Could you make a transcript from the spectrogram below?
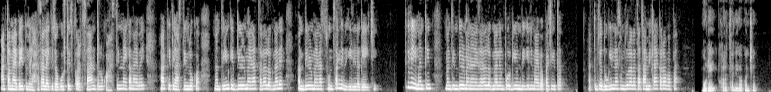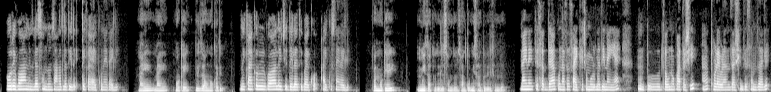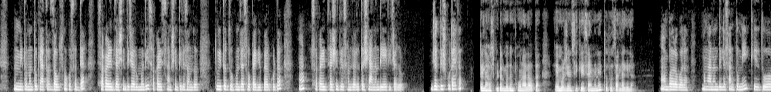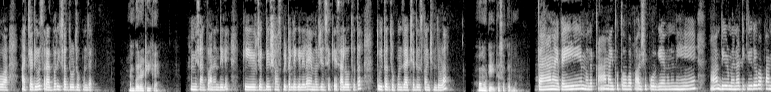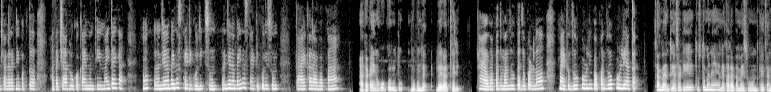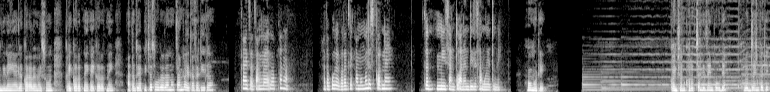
आता माय बाई तुम्ही हसा लायकीच्या गोष्टीच करसान तर लोक हसतील नाही का माय बाई? हा किती हसतील लोक? म्हणतील की दीड महिन्यात झाला लग्नाले आणि दीड महिन्यात सून चांगली बी गेली लगायची तिलाही म्हणतील म्हणतील दीड महिन्याने झालं लग्नाला आणि पोरगी येऊन बी गेली मायबापाची इथं. आता तुमच्या दोघीला नाही समजून राहिलं तर आता आम्ही काय करा बापा? मोठे खरंच चालली का कंचन हो रे बा मी समजून सांगितलं तिले ते काय ऐकू नाही राहिली. नाही नाही मोठे तिला जाऊ नका मी काय करू रे बा लय जिद्द दिला ती बायको ऐकूच नाही राहिली. पण मोठी आई मी जातो तिला समजून सांगतो मी सांगतो तिला समजून. नाही नाही ते सध्या कोणाचाच ऐकायच्या मूडमध्ये नाही आहे. तू जाऊ नको आताशी. हां थोड्या वेळानं जाशील ते समजायले. मी तर म्हणतो की आता जाऊच नको सध्या. सकाळीच जाशील तिच्या रूममध्ये सकाळीच सांगशील तिला समजा तू इथंच झोपून जा सोप्या गिप्यावर कुठं. हां सकाळीच जाशील तिला समजायला. तशी आनंदी आहे तिच्याजवळ. जगदीश कुठं आहे तर? त्याला हॉस्पिटलमधून फोन आला होता. एमर्जन्सी केस आहे म्हणे तो तो चालला गेला. हां बरं बरं. मग आनंदीला सांगतो मी की तू आजच्या दिवस रातभर हिच्याजवळ झोपून जाय बरं ठीक आहे. मी सांगतो आनंदीले की जगदीश हॉस्पिटलला गेलेला एमर्जन्सी केस आलं होतं तर तू इथंच झोपून जा आजच्या दिवस कंचनजवळ हो मोठी तसं कर मग. आता माय बाई मला का माहीत होतं बापा अशी पोरगी आहे म्हणून हे हां दीड महिना टिकली रे बापा आमच्या घरात नाही फक्त. आता चार लोक काय म्हणतील माहीत आहे का? हं रंजनाबाईनच नाही टिकवली सून रंजनाबाईनच नाही टिकवली सून. काय करावं बापा? आता काही नको करू तू झोपून जाय लय रात झाली. हा बापा तुम्हाला झोपायचं पडलं माहीत झोप उडली बापा झोप उडली आता. चांगलं आहे ना तुझ्यासाठी तूच तर म्हणे लय खराब आहे मैसून काही चांगली नाही आहे लय खराब आहे मैसून काही करत नाही काही करत नाही. आता तुझ्या पिक्चर सोडून राहणं चांगलं आहे त्यासाठी तर. कायचा चांगला आहे बापा आता पुऱ्या घरातले कामं मलाच करणं आहे. चल मी सांगतो आनंदीला सांगूया तुम्ही. हो मोठी. कंचन खरंच चालली जाईन का उद्या? खरंच जाईन का ते?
